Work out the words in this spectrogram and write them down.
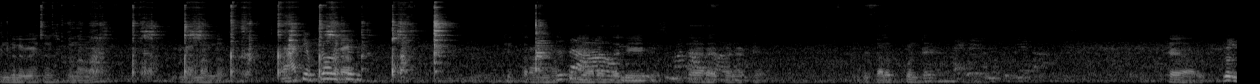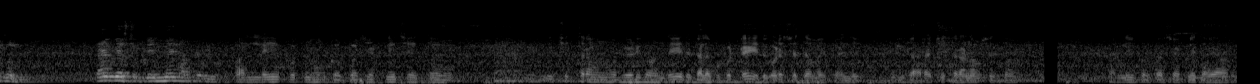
ఇందులో వేసేసుకున్నాము వచ్చేది. చిత్రాన్న. తయారైపోయినట్టే. ఇది కలుపుకుంటే తయారు. టైం వేస్ట్ పల్లి పుట్నాలు కొబ్బరి చట్నీ చేద్దాం. ఈ చిత్రాన్నం వేడిగా ఉంది. ఇది కలుపుకుంటే ఇది కూడా సిద్ధమైపోయింది. పులిహార చిత్రాన్నం సిద్ధం. పల్లి కొబ్బరి చట్నీ తయారు.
